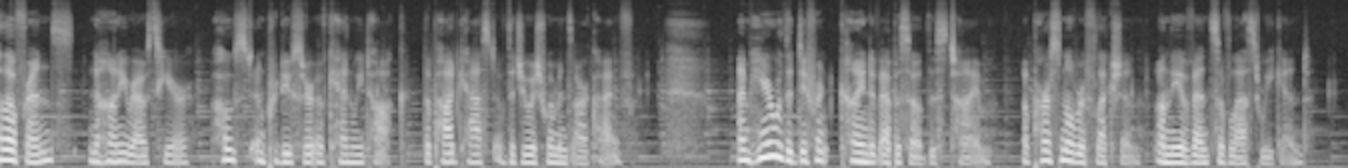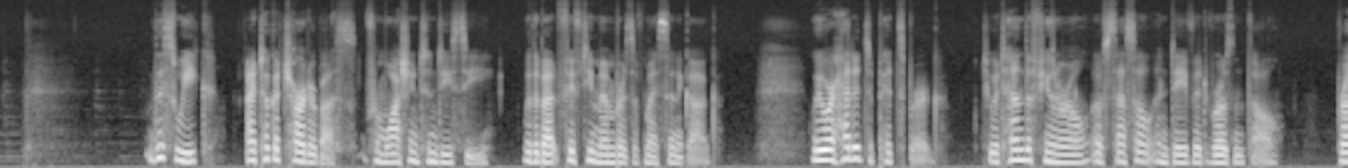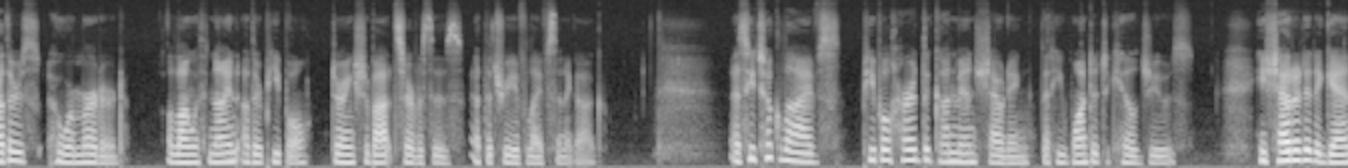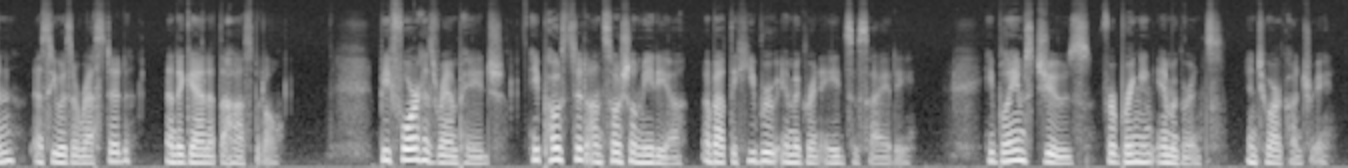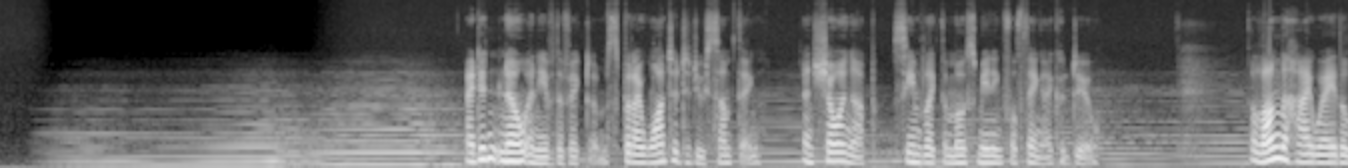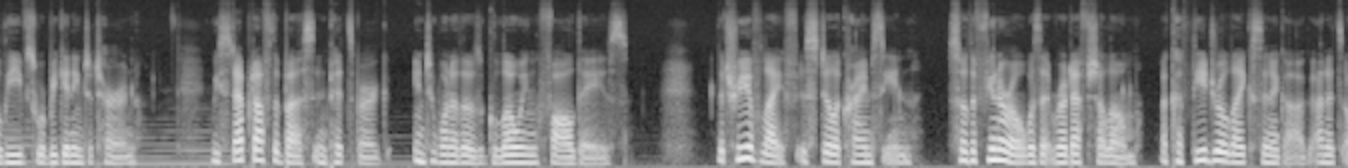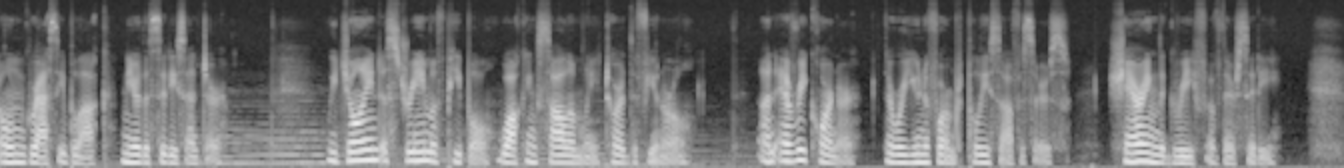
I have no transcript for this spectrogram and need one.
Hello, friends. Nahanni Rouse here, host and producer of Can We Talk, the podcast of the Jewish Women's Archive. I'm here with a different kind of episode this time, a personal reflection on the events of last weekend. This week, I took a charter bus from Washington, D.C., with about 50 members of my synagogue. We were headed to Pittsburgh to attend the funeral of Cecil and David Rosenthal, brothers who were murdered along with nine other people during Shabbat services at the Tree of Life Synagogue. As he took lives, people heard the gunman shouting that he wanted to kill Jews. He shouted it again as he was arrested and again at the hospital. Before his rampage, he posted on social media about the Hebrew Immigrant Aid Society. He blames Jews for bringing immigrants into our country. I didn't know any of the victims, but I wanted to do something, and showing up seemed like the most meaningful thing I could do. Along the highway, the leaves were beginning to turn. We stepped off the bus in Pittsburgh into one of those glowing fall days. The Tree of Life is still a crime scene, so the funeral was at Rodef Shalom, a cathedral like synagogue on its own grassy block near the city center. We joined a stream of people walking solemnly toward the funeral. On every corner, there were uniformed police officers, sharing the grief of their city.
